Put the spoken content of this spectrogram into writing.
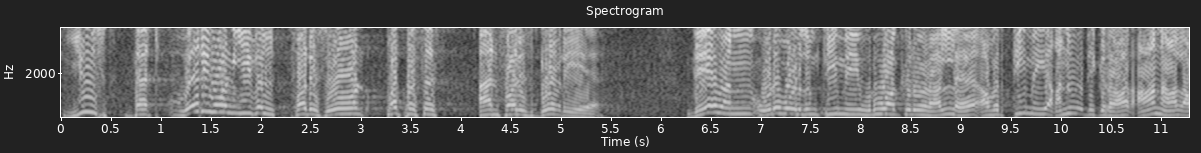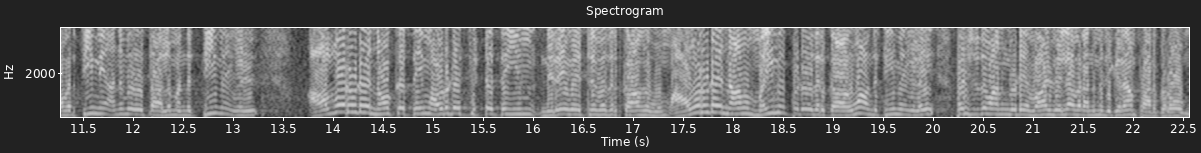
used that very own evil for his own purposes and for his glory தேவன் ஒருபொழுதும் தீமையை உருவாக்குகிறவர் அல்ல. அவர் தீமையை அனுமதிக்கிறார் ஆனால் அவர் தீமையை அனுமதித்தாலும் அந்த தீமைகள் அவருடைய நோக்கத்தையும் அவருடைய திட்டத்தையும் நிறைவேற்றுவதற்காகவும் அவருடைய நாமம் மைமைப்படுவதற்காகவும் அந்த தீமைகளை பரிசுத்தவான்களுடைய வாழ்வில் அவர் அனுமதிக்கிறான் பார்க்கிறோம்.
